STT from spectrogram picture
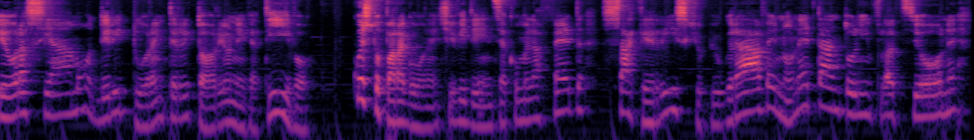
e ora siamo addirittura in territorio negativo. Questo paragone ci evidenzia come la Fed sa che il rischio più grave non è tanto l'inflazione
